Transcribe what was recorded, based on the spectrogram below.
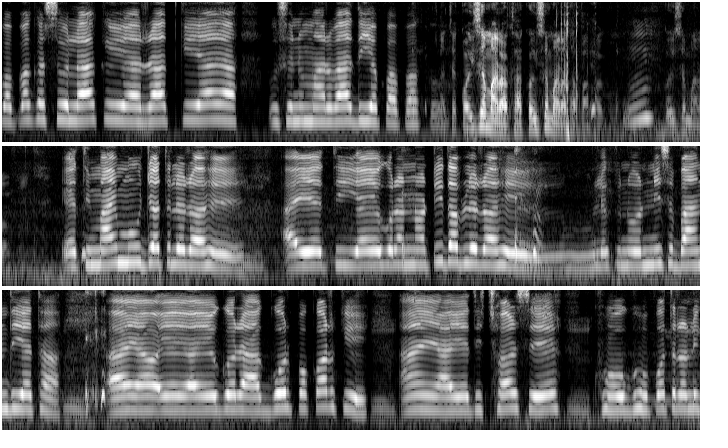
पापा का सुला के या रात के आया उसने मरवा दिया पापा को। अच्छा कैसे मारा था? कैसे मारा था पापा को? हम्म? कैसे मारा था? एथी माई मुँह जतले रहे। आ एथी एगोरा नटी दबले रहे। लेकिन ओढ़नी से बाँध दिया था आया एगोरा गोर पकड़ के आया एथी छर से घो घोपत रही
